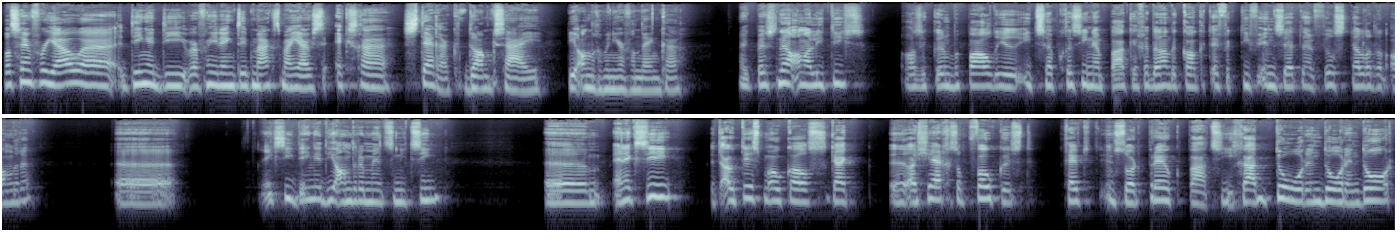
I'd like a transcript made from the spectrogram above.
Wat zijn voor jou eh, dingen die, waarvan je denkt, dit maakt mij juist extra sterk dankzij die andere manier van denken? Ik ben snel analytisch. Als ik een bepaalde iets heb gezien en een paar keer gedaan, dan kan ik het effectief inzetten en veel sneller dan anderen. Eh, ik zie dingen die andere mensen niet zien. Ehm, en ik zie het autisme ook als, kijk, eh, als je ergens op focust, geeft het een soort preoccupatie. Je gaat door en door en door.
